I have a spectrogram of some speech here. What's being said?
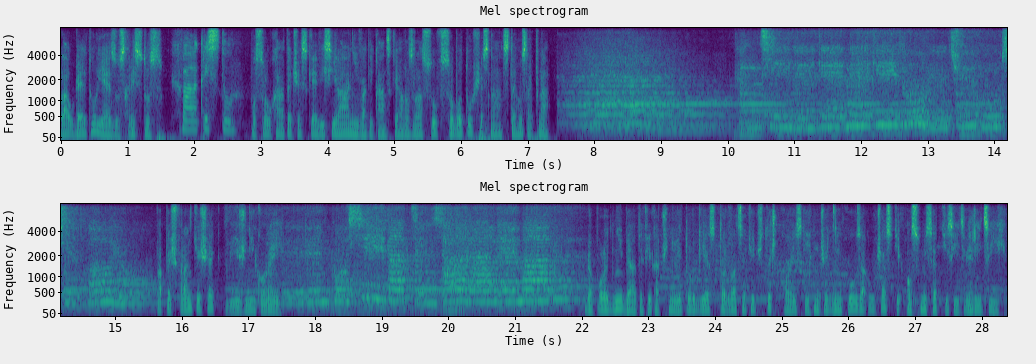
Laudetur Jezus Christus. Chvála Kristu. Posloucháte české vysílání Vatikánského rozhlasu v sobotu 16. srpna. Papež František v Jižní Koreji. Dopolední beatifikační liturgie 124 korejských mučedníků za účasti 800 tisíc věřících.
